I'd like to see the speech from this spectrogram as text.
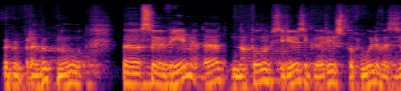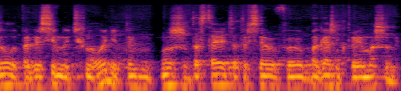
такой продукт? Ну, вот, э, в свое время, да, на полном серьезе говорили, что Volvo сделала прогрессивную технологию, ты можешь доставить это все в багажник твоей машины.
